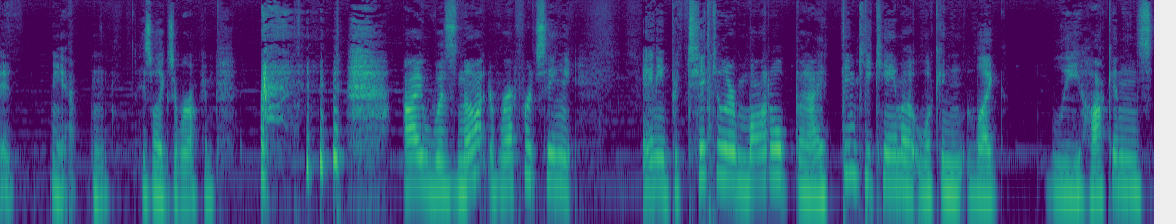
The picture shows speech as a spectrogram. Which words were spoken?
It, yeah, mm, his legs are broken. I was not referencing any particular model, but I think he came out looking like Lee Hawkins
